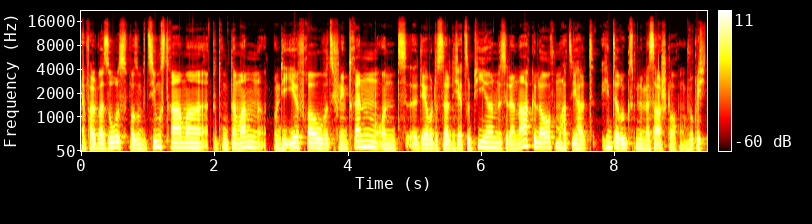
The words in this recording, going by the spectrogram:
Der Fall war so, es war so ein Beziehungsdrama, betrunkener Mann und die Ehefrau wird sich von ihm trennen und äh, der wollte es halt nicht akzeptieren, ist ihr dann nachgelaufen und hat sie halt hinterrücks mit dem Messer erstochen. Wirklich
